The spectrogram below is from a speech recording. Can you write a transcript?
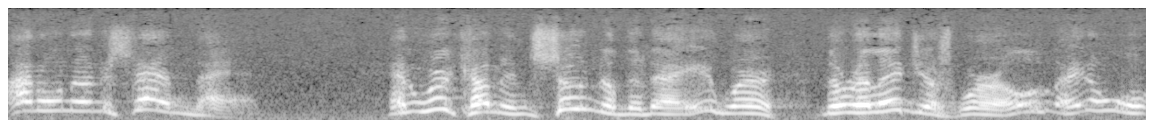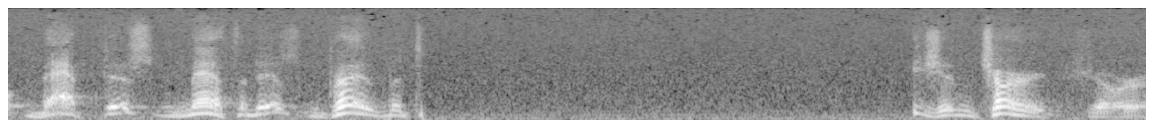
I don't understand that. And we're coming soon to the day where the religious world, they don't want Baptist, Methodist, Presbyterian church or,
